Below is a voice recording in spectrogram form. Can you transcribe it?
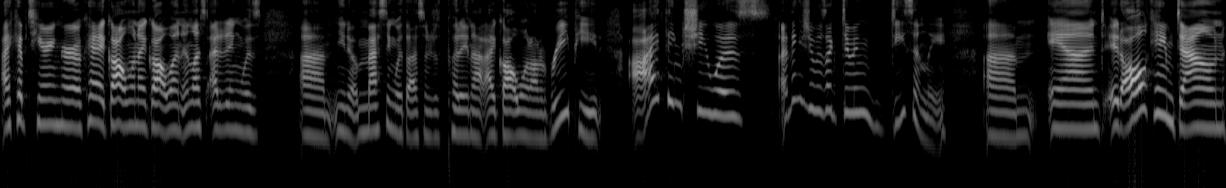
I kept hearing her, okay, I got one, I got one, unless editing was um, you know, messing with us and just putting that I got one on repeat, I think she was I think she was like doing decently. Um, and it all came down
